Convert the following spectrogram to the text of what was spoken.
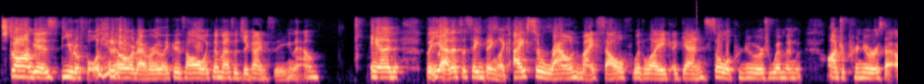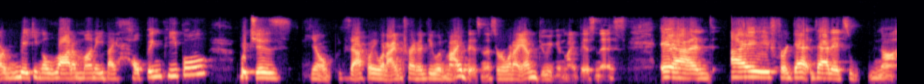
strong is beautiful, you know, whatever. Like, it's all like the messaging I'm seeing now and but yeah that's the same thing. Like i surround myself with like again solopreneurs women entrepreneurs that are making a lot of money by helping people which is you know exactly what i'm trying to do in my business or what i am doing in my business. And I forget that it's not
